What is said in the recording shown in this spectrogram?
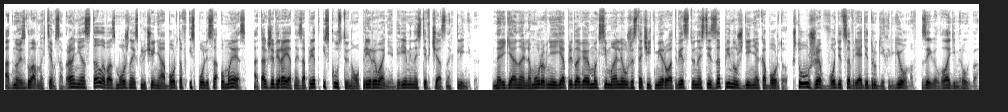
Одной из главных тем собрания стало возможное исключение абортов из полиса ОМС, а также вероятный запрет искусственного прерывания беременности в частных клиниках. На региональном уровне я предлагаю максимально ужесточить меру ответственности за принуждение к аборту, что уже вводится в ряде других регионов, заявил Владимир Уйба.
